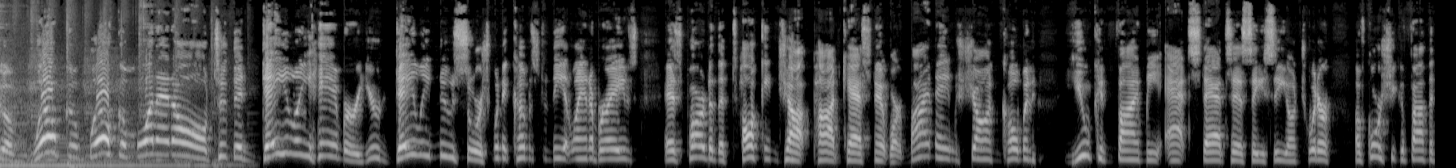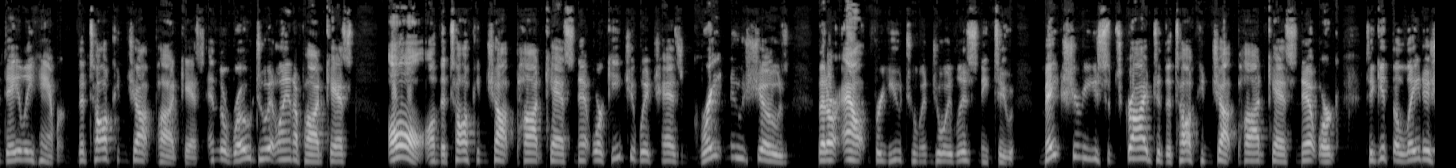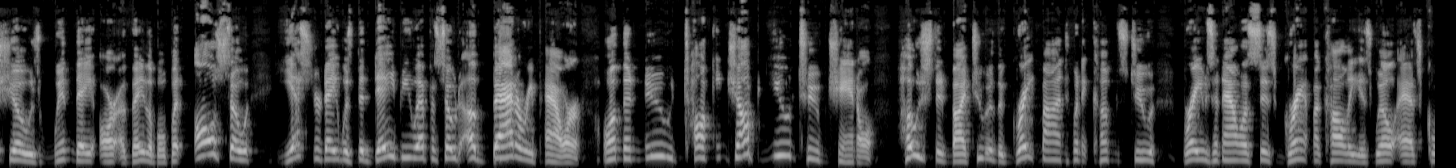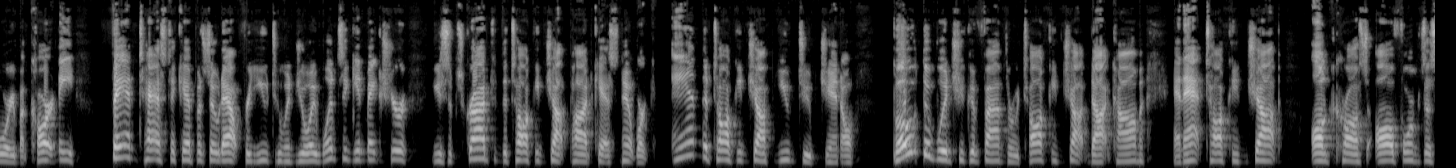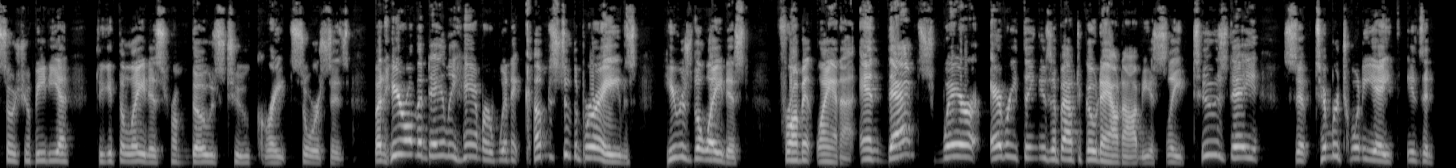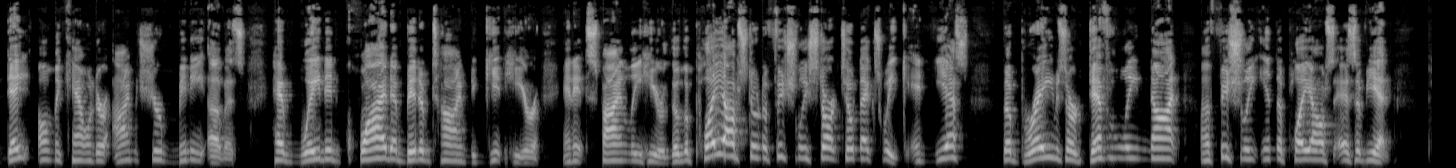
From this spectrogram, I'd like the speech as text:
Welcome, welcome, welcome, one and all, to the Daily Hammer, your daily news source when it comes to the Atlanta Braves, as part of the Talking Chop Podcast Network. My name's Shawn Coleman. You can find me at StatsSEC on Twitter. Of course, you can find the Daily Hammer, the Talking Chop Podcast, and the Road to Atlanta Podcast, all on the Talking Chop Podcast Network, each of which has great new shows that are out for you to enjoy listening to. Make sure you subscribe to the Talking Chop Podcast Network to get the latest shows when they are available. But also, yesterday was the debut episode of Battery Power on the new Talking Chop YouTube channel, hosted by two of the great minds when it comes to Braves analysis, Grant McAuley as well as Cory McCartney. Fantastic episode out for you to enjoy. Once again, make sure you subscribe to the Talking Chop Podcast Network and the Talking Chop YouTube channel both of which you can find through talkingchop.com and at talkingchop across all forms of social media to get the latest from those two great sources. But here on the Daily Hammer, when it comes to the Braves, here's the latest from Atlanta. And that's where everything is about to go down, obviously. Tuesday, September 28th is a date on the calendar I'm sure many of us have waited quite a bit of time to get here, and it's finally here. Though the playoffs don't officially start till next week. And yes, the Braves are definitely not officially in the playoffs as of yet.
